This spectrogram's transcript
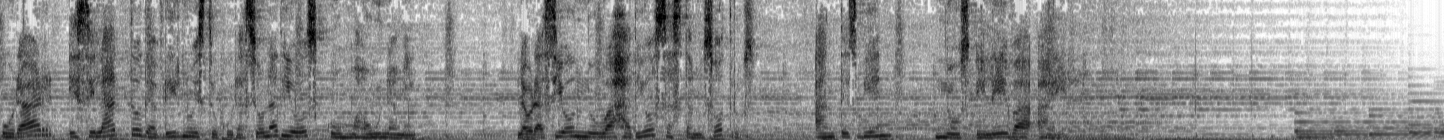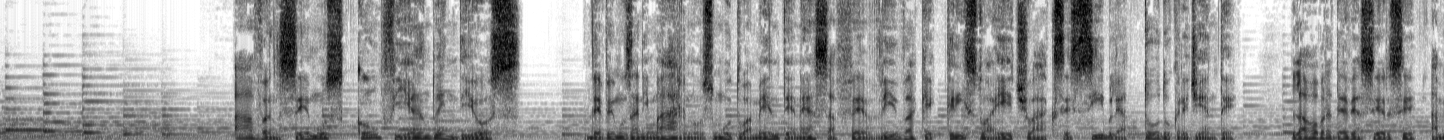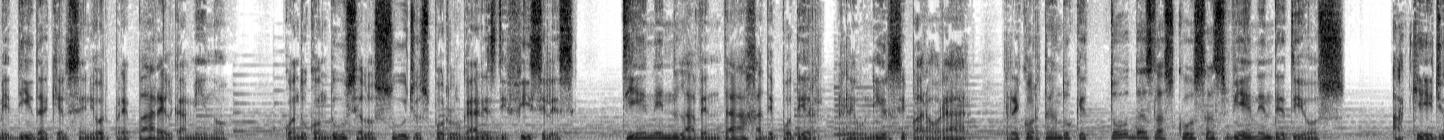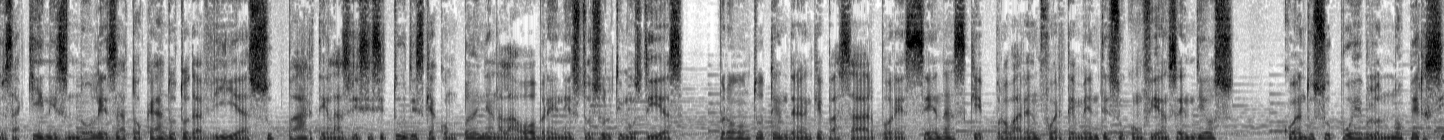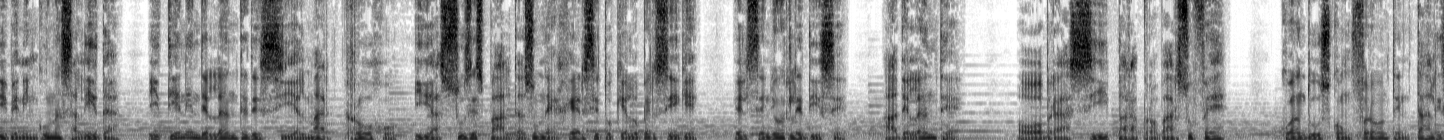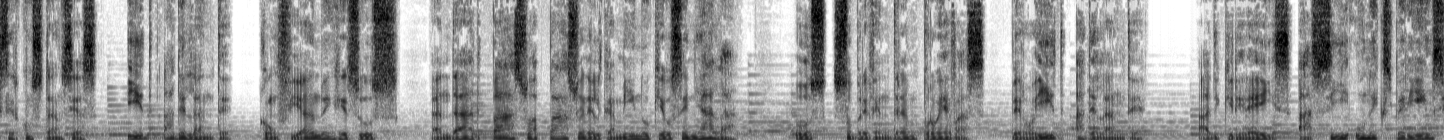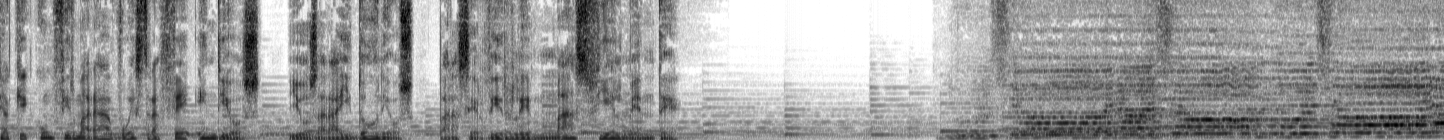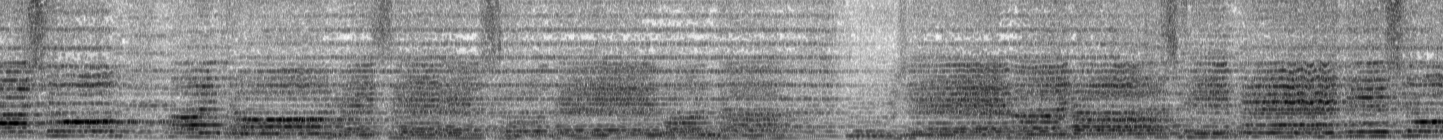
Orar es el acto de abrir nuestro corazón a Dios como a un amigo. La oración no baja a Dios hasta nosotros, antes bien nos eleva a Él. Avancemos confiando em Deus. Devemos animar-nos mutuamente nessa fé viva que Cristo ha hecho acessível a todo creyente. La obra debe hacerse a medida que el Señor prepara el camino. Cuando conduce a los suyos por lugares difíciles, tienen la ventaja de poder reunirse para orar, recordando que todas las cosas vienen de Dios. Aquellos a quienes no les ha tocado todavía su parte en las vicisitudes que acompañan a la obra en estos últimos días, pronto tendrán que pasar por escenas que probarán fuertemente su confianza en Dios. Cuando su pueblo no percibe ninguna salida y tienen delante de sí el mar rojo y a sus espaldas un ejército que lo persigue, el Señor le dice, adelante, obra así para probar su fe. Cuando os confronten tales circunstancias, id adelante, confiando en Jesús, andad paso a paso en el camino que os señala. Os sobrevendrán pruebas, pero id adelante. Adquiriréis así una experiencia que confirmará vuestra fe en Dios y os hará idóneos para servirle más fielmente. Lord.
